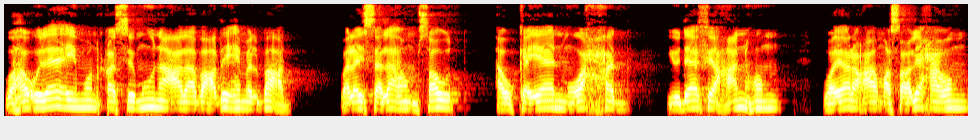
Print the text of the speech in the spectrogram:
وهؤلاء منقسمون على بعضهم البعض وليس لهم صوت أو كيان موحد يدافع عنهم ويرعى مصالحهم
